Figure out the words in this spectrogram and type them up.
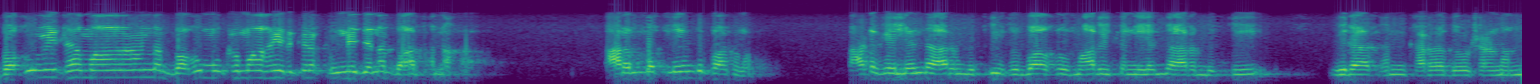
பகுவிதமான பகுமுகமாக இருக்கிற புண்ணியஜன பாதனகா. ஆரம்பத்திலேருந்து பார்க்கணும் காட்டுகையிலேருந்து ஆரம்பித்து சுபாகு மாரிக்கன்லேருந்து ஆரம்பித்து விராதன் கரதூஷணம்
